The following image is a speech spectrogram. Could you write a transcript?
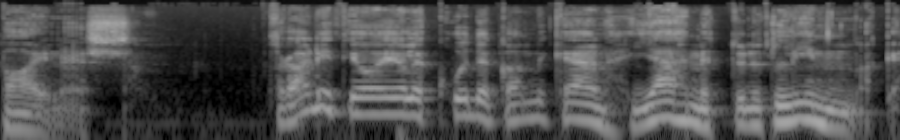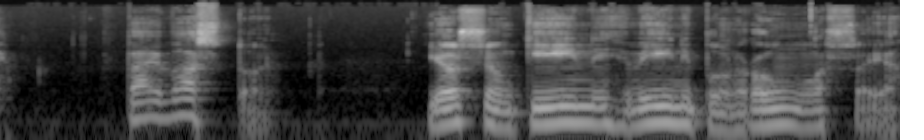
paineessa. Traditio ei ole kuitenkaan mikään jähmettynyt linnake. Päinvastoin. Jos se on kiinni viinipun rungossa ja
